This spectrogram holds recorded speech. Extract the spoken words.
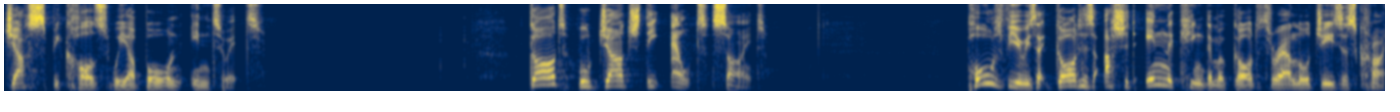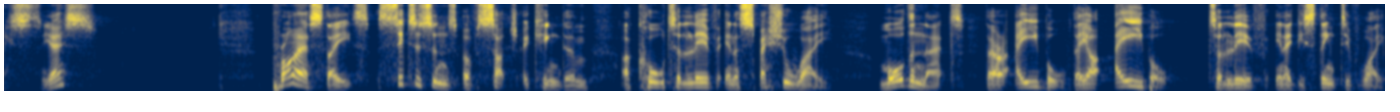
just because we are born into it? God will judge the outside. Paul's view is that God has ushered in the kingdom of God through our Lord Jesus Christ. Yes? Prior states citizens of such a kingdom are called to live in a special way. More than that, they are able, they are able to live in a distinctive way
